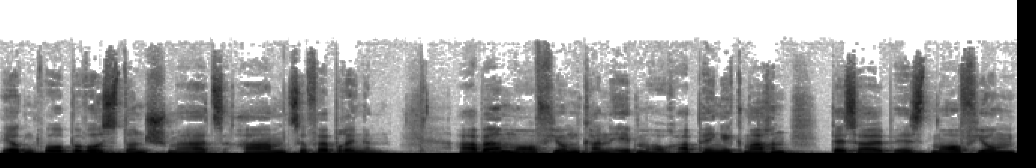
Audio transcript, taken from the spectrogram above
irgendwo bewusst und schmerzarm zu verbringen. Aber Morphium kann eben auch abhängig machen, deshalb ist Morphium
